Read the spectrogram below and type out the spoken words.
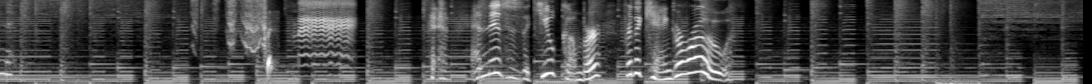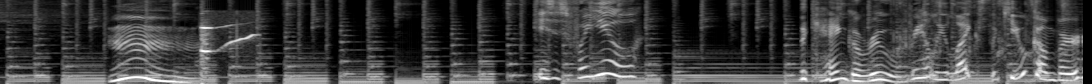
and this is the cucumber for the kangaroo. Mmm. This is for you. The kangaroo really likes the cucumber.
